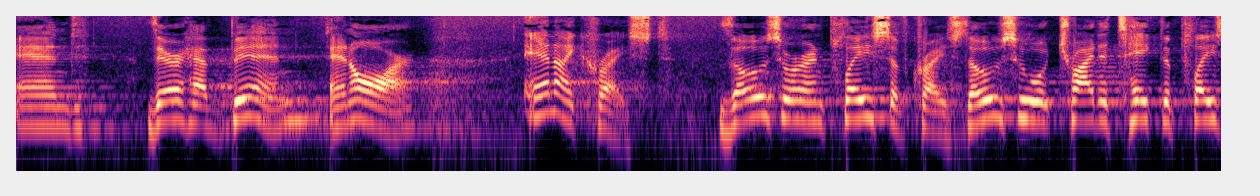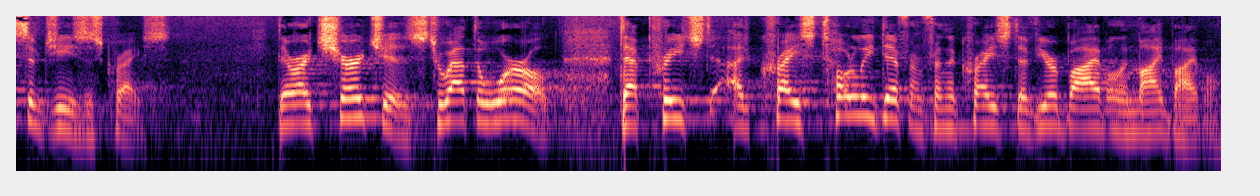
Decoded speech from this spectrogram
And there have been and are antichrist, those who are in place of Christ, those who try to take the place of Jesus Christ. There are churches throughout the world that preached a Christ totally different from the Christ of your Bible and my Bible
